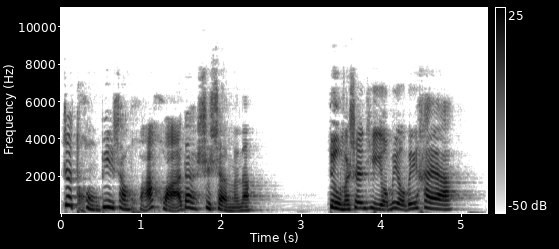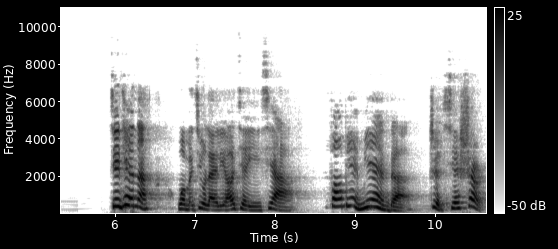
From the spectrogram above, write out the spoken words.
这桶壁上滑滑的是什么呢？对我们身体有没有危害啊？今天呢，我们就来了解一下方便面的这些事儿。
